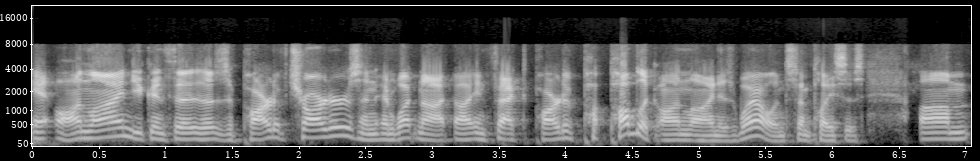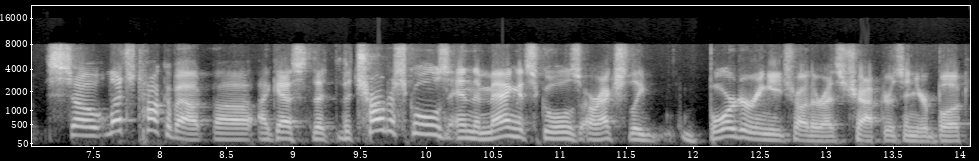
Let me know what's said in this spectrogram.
And online, you can, as a part of charters and, and whatnot. Uh, in fact, part of pu- public online as well in some places. Um, so let's talk about, uh, I guess, the, the charter schools and the magnet schools are actually bordering each other as chapters in your book.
